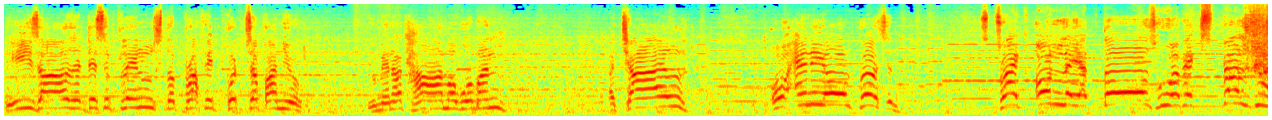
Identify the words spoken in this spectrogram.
These are the disciplines the prophet puts upon you. You may not harm a woman, a child, or any old person. Strike only at those who have expelled you,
